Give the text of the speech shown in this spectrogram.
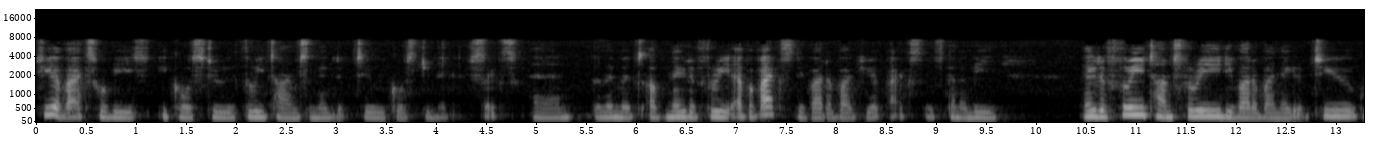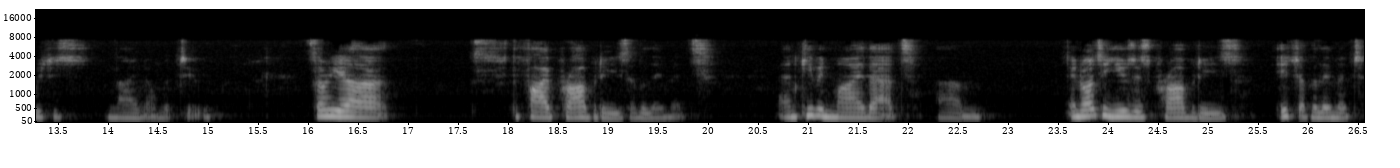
g of x will be equals to 3 times negative 2 equals to negative 6. And the limit of negative 3 f of x divided by g of x is going to be negative 3 times 3 divided by negative 2, which is 9 over 2. So here are the five properties of a limit. And keep in mind that um, in order to use these properties, each of the limit,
